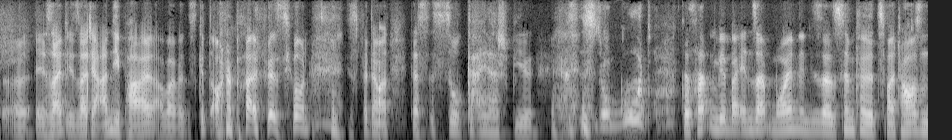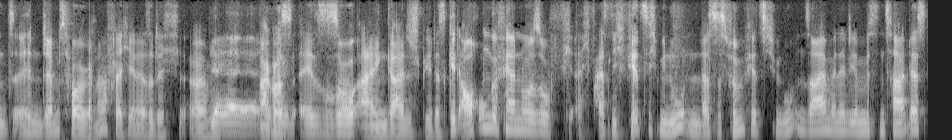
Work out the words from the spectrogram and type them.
äh, ihr, seid, ihr seid ja Anti-PAL, aber es gibt auch eine PAL-Version. Das ist so geil, das Spiel. Das ist so gut. Das hatten wir bei Inside Moin in dieser Simple 2000 Hidden Gems Folge, ne? Vielleicht erinnerst du dich, ähm, ja, ja, ja, Markus. Ey, so ein geiles Spiel. Das geht auch ungefähr nur so, ich weiß nicht, 40 Minuten. Lass es 45 Minuten sein, wenn ihr dir ein bisschen Zeit lässt.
